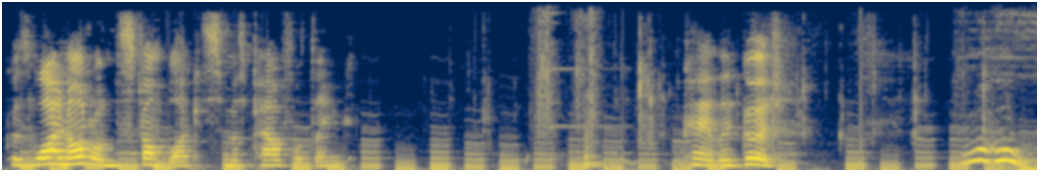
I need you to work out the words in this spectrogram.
Because why not on stump like it's the most powerful thing? Okay, we're good. Woohoo!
